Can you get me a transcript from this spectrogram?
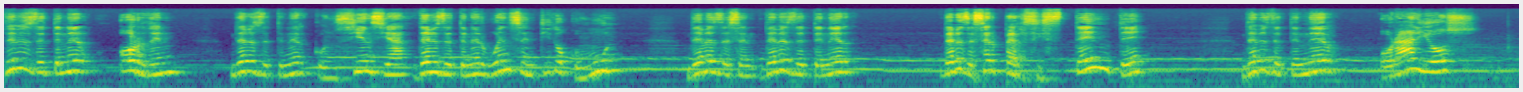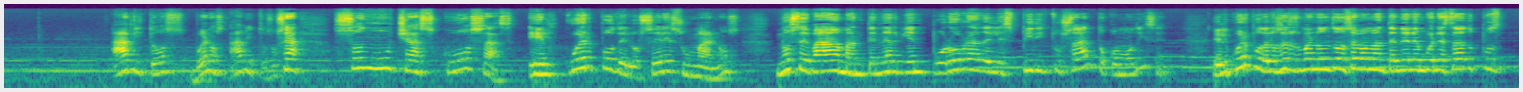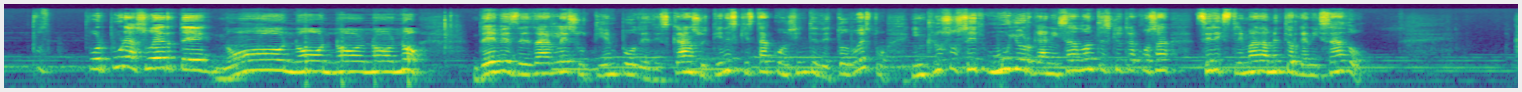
Debes de tener orden, debes de tener conciencia, debes de tener buen sentido común, debes de, debes de tener, debes de ser persistente, debes de tener horarios, hábitos, buenos hábitos. O sea, son muchas cosas. El cuerpo de los seres humanos no se va a mantener bien por obra del Espíritu Santo, como dicen. El cuerpo de los seres humanos no se va a mantener en buen estado, pues, por pura suerte. No, no, no, no, no debes de darle su tiempo de descanso y tienes que estar consciente de todo esto. Incluso ser muy organizado, antes que otra cosa, ser extremadamente organizado.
